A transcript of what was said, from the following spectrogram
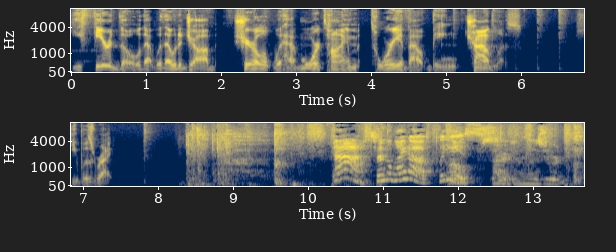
He feared, though, that without a job, Cheryl would have more time to worry about being childless. He was right. Ah, turn the light off, please. Oh, please. sorry. I didn't realize you were.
